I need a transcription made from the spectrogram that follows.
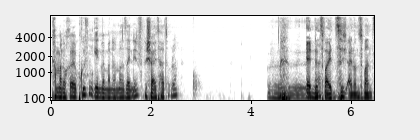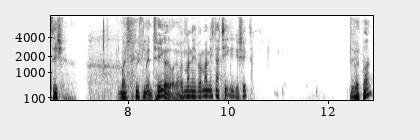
Kann man doch äh, prüfen gehen, wenn man dann mal seinen Impfbescheid hat, oder? Äh, Ende was? 2021. Du meinst prüfen in Tegel oder Wenn man nicht, wenn man nicht nach Tegel geschickt. Wird man?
